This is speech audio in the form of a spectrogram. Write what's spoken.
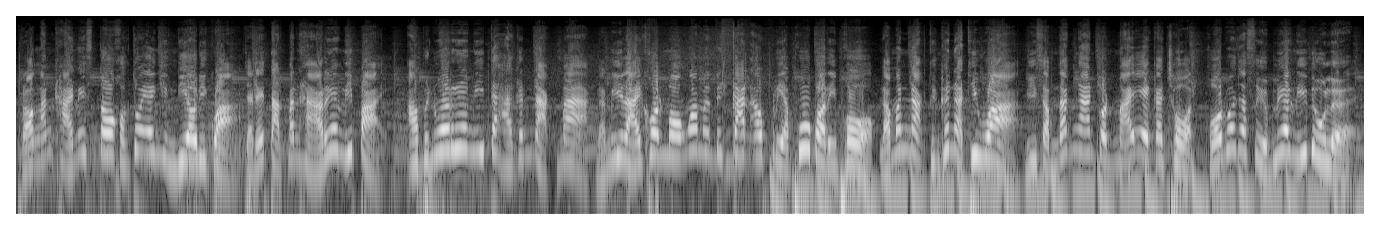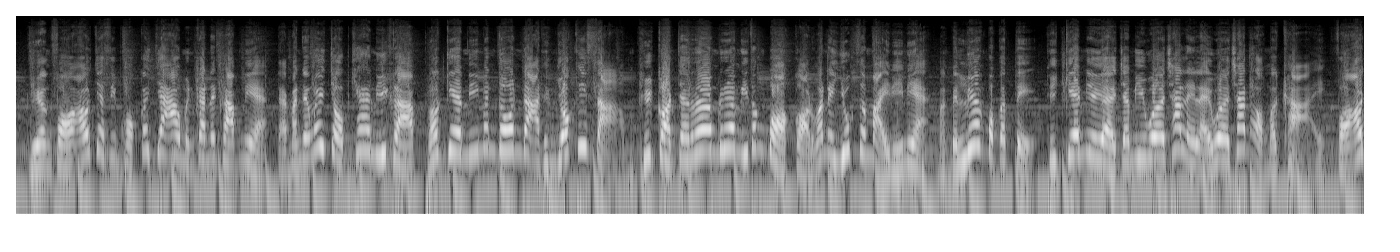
เพราะงั้นขายในสโตร์ของตัวเองอย่างเดียวดีกว่า จะได้ตัดปัญหาเรื่องนี้ไปเอาเป็นว่าเรื่องนี้ด่ากันหนักมาก และมีหลายคนมองว่ามันเป็นการเอาเปรียบผู้บริโภค แล้วมันหนักถึงขนาดที่ว่า มีสำนักงานกฎหมายเอกชนโพสต์ว่าจะสืบเรื่องนี้ดูเลย เรื่อง Fallout 76 ก็ยาวเหมือนกันนะครับเนี่ย แต่มันยังไม่จบแค่นี้ครับ เพราะเกมนี้มันโดนด่าถึงยกที่ 3 คือก่อนจะเริ่มเรื่องนี้ต้องบอกก่อนว่าในยุคสมัยนี้เนี่ยมันเป็นเรื่องปกติ ที่เกมใหญ่ๆจะมีเวอร์ชันหลาย ๆ เวอร์ชันออกมาขาย Fallout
